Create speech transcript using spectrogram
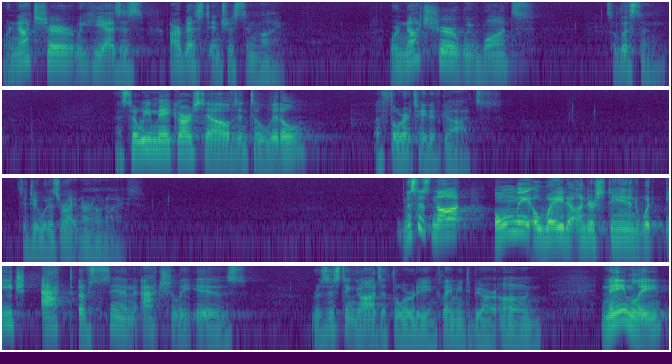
We're not sure He has his, our best interest in mind. We're not sure we want to listen. And so we make ourselves into little authoritative gods to do what is right in our own eyes. This is not only a way to understand what each act of sin actually is, resisting God's authority and claiming to be our own. Namely,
